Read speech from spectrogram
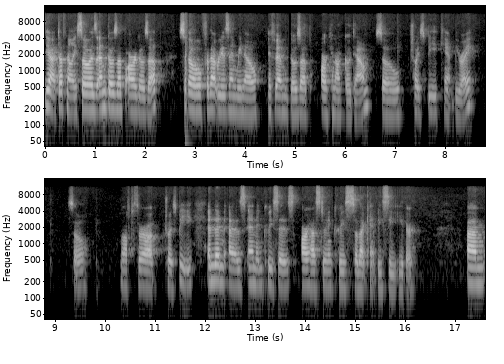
yeah, definitely. So as m goes up, r goes up. So for that reason, we know if m goes up, r cannot go down. So choice B can't be right. So we'll have to throw out choice B. And then as m increases, r has to increase, so that can't be C either. Um,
